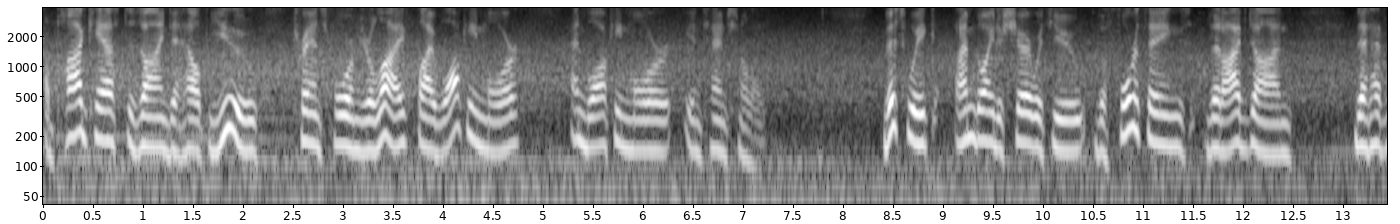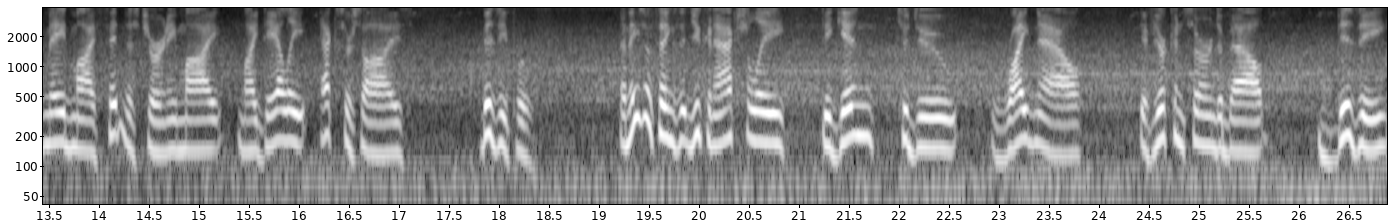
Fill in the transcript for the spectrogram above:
a podcast designed to help you transform your life by walking more and walking more intentionally. This week, I'm going to share with you the four things that I've done that have made my fitness journey, my, my daily exercise, busy proof. And these are things that you can actually begin to do right now if you're concerned about busy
